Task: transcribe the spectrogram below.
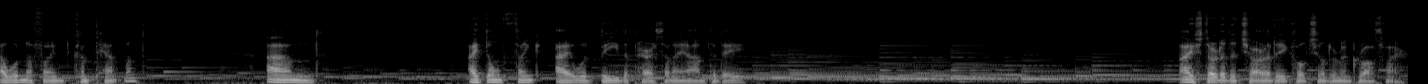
I wouldn't have found contentment. And I don't think I would be the person I am today. I started a charity called Children in Crossfire.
